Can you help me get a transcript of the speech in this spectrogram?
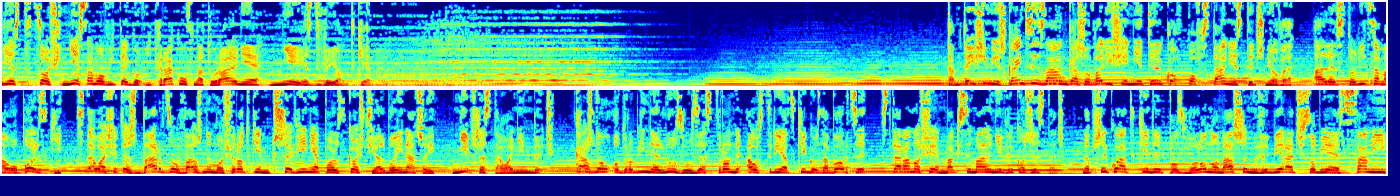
jest coś niesamowitego i Kraków naturalnie nie jest wyjątkiem. Tamtejsi mieszkańcy zaangażowali się nie tylko w powstanie styczniowe, ale stolica Małopolski stała się też bardzo ważnym ośrodkiem krzewienia polskości, albo inaczej, nie przestała nim być. Każdą odrobinę luzu ze strony austriackiego zaborcy starano się maksymalnie wykorzystać. Na przykład, kiedy pozwolono naszym wybierać sobie sami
